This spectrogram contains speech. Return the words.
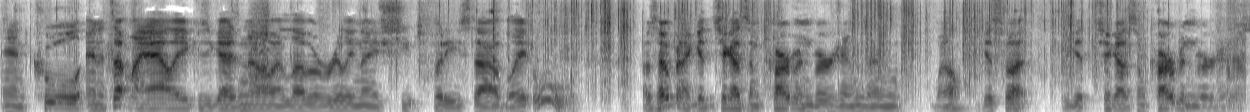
and cool. And it's up my alley because you guys know I love a really nice sheep's footy style blade. Ooh, I was hoping I'd get to check out some carbon versions. And, well, guess what? We get to check out some carbon versions.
